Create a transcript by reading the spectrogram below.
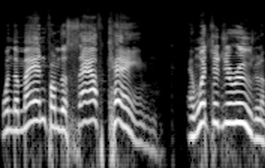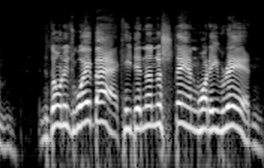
When the man from the south came and went to Jerusalem, and on his way back, he didn't understand what he read.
